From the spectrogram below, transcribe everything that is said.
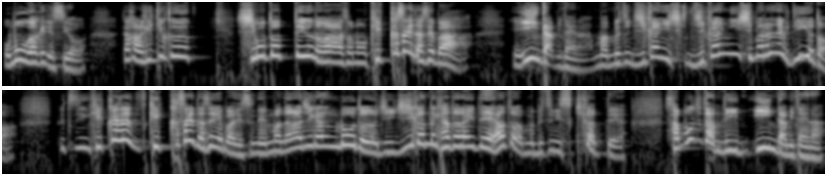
思うわけですよ。だから結局、仕事っていうのは、その結果さえ出せばいいんだみたいな。まあ別に時間に、時間に縛られなくていいよと。別に結果さえ、結果さえ出せればですね、まあ7時間労働のうち1時間だけ働いて、あとは別に好き勝手、サボってたんでいいいいんだみたいな。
